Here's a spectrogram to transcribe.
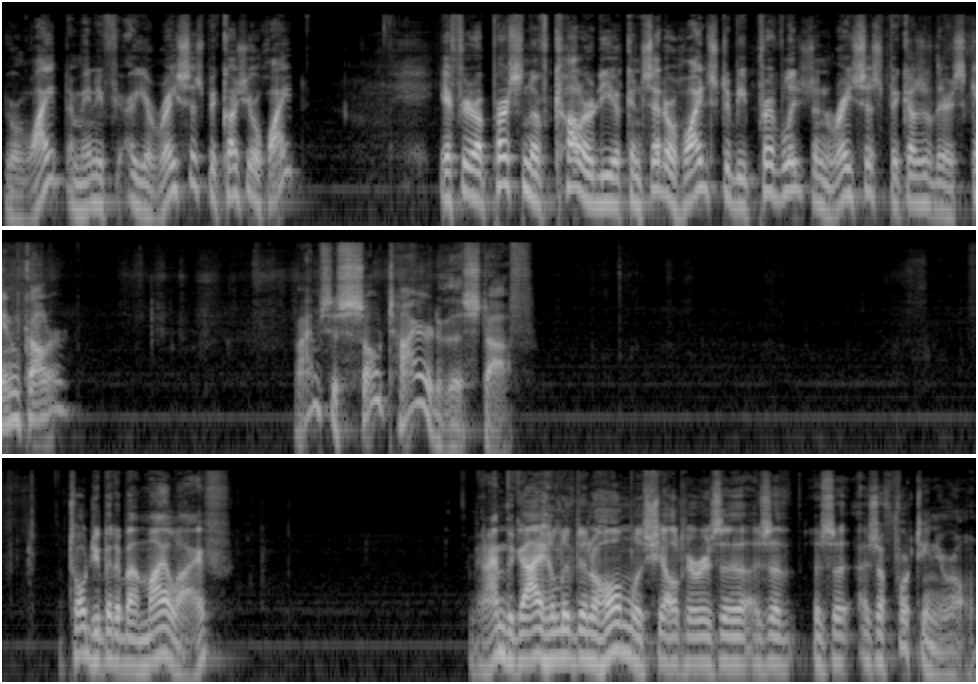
you're white? I mean, if, are you racist because you're white? If you're a person of color, do you consider whites to be privileged and racist because of their skin color? I'm just so tired of this stuff. I told you a bit about my life. I mean, I'm the guy who lived in a homeless shelter as a as a as a as a 14 year old.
